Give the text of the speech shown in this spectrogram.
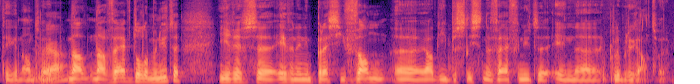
tegen, Antwerpen. Ja. Na, na vijf dolle minuten. Hier is eh, even een impressie van eh, ja, die beslissende vijf minuten in eh Club Brugge Antwerpen.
